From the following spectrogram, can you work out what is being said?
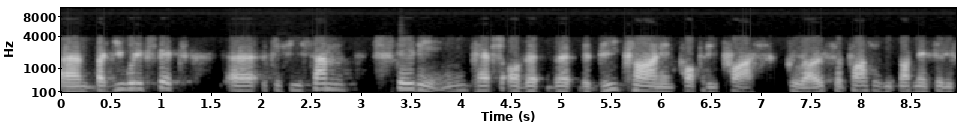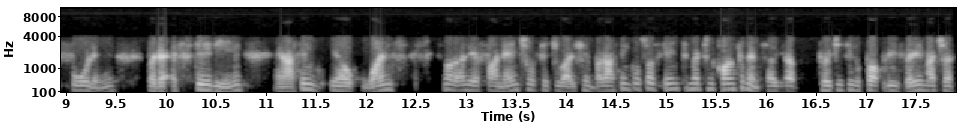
Um, but you would expect uh, to see some steadying, perhaps, of the, the, the decline in property price growth. So prices not necessarily falling, but a, steadying. And I think, you know, once it's not only a financial situation, but I think also sentiment and confidence. So, you know, purchasing a property is very much a,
